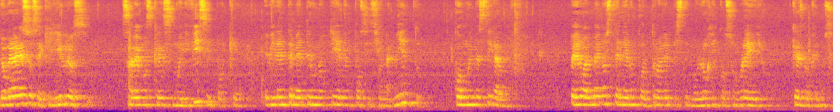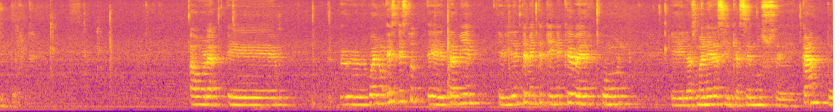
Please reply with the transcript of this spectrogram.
lograr esos equilibrios sabemos que es muy difícil porque evidentemente uno tiene un posicionamiento como investigador, pero al menos tener un control epistemológico sobre ello qué es lo que nos importa. Ahora, eh, eh, bueno, esto eh, también evidentemente tiene que ver con las maneras en que hacemos campo,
